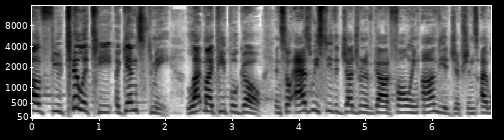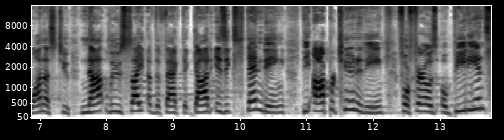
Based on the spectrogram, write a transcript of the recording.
of futility against me. Let my people go. And so, as we see the judgment of God falling on the Egyptians, I want us to not lose sight of the fact that God is extending the opportunity for Pharaoh's obedience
